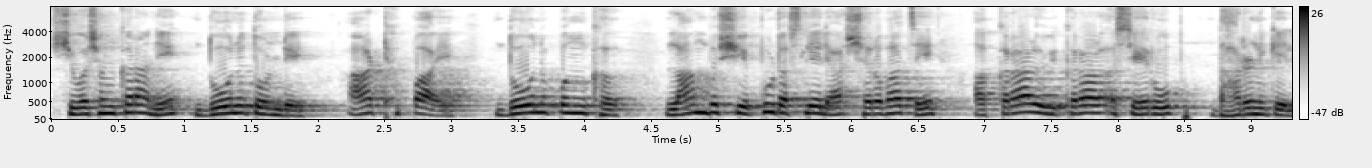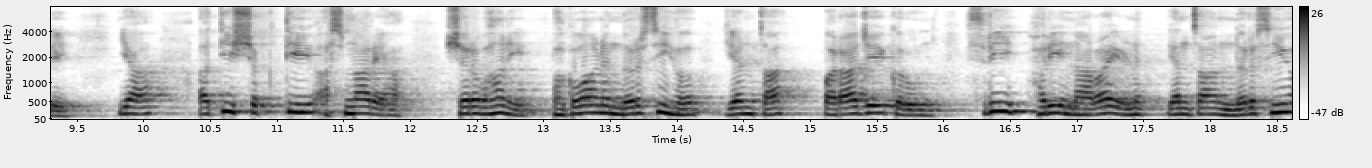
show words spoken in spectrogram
शिवशंकराने दोन तोंडे आठ पाय दोन पंख लांब शेपूट असलेल्या शर्भाचे अकराळ विकराळ असे रूप धारण केले. या अतिशक्ती असणाऱ्या शर्भाने भगवान नरसिंह यांचा पराजय करून श्री हरिनारायण यांचा नरसिंह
